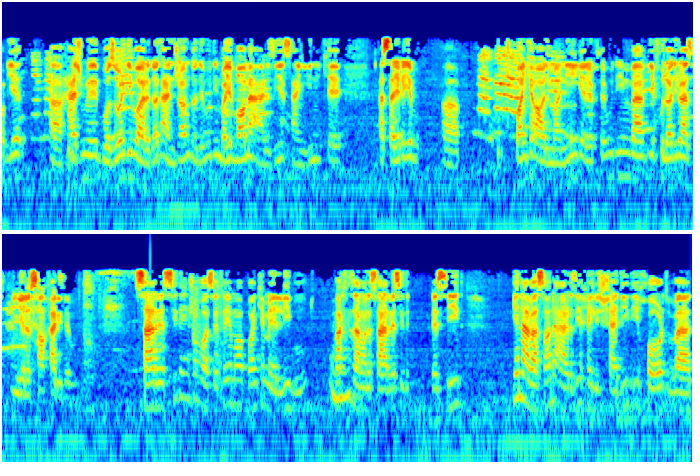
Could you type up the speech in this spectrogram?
خب یه حجم بزرگی واردات انجام داده بودیم با یه وام ارزی سنگینی که از طریق یه بانک آلمانی گرفته بودیم و یه فولادی رو از انگلستان خریده بودیم. سررسید این چون واسطه ما بانک ملی بود. وقتی زمان سررسید رسید یه نوسان ارزی خیلی شدیدی خورد و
